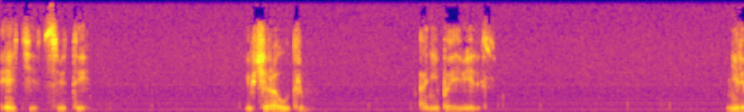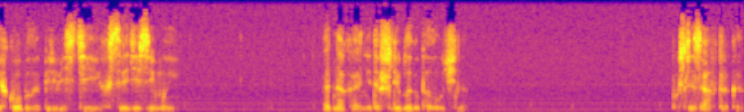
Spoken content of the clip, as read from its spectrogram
эти цветы. И вчера утром они появились. Нелегко было перевести их среди зимы. Однако они дошли благополучно. После завтрака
